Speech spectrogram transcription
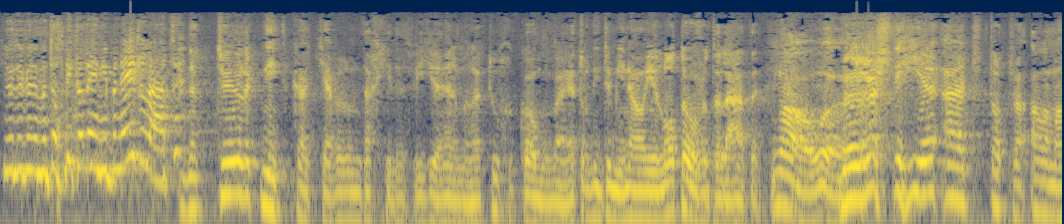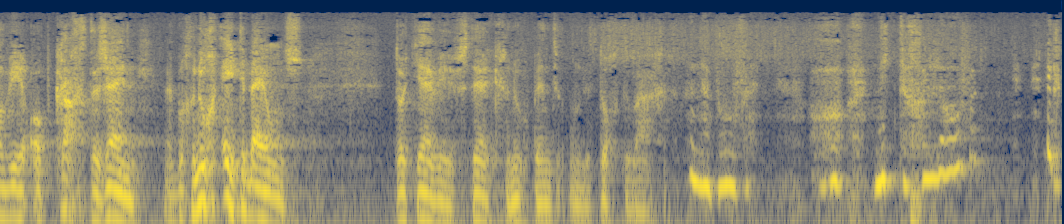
Jullie willen me toch niet alleen hier beneden laten? Natuurlijk niet, Katja. Waarom dacht je dat we hier helemaal naartoe gekomen waren? Toch niet om je nou je lot over te laten. Nou, eh, We rusten hier uit tot we allemaal weer op krachten zijn. We hebben genoeg eten bij ons. Tot jij weer sterk genoeg bent om de tocht te wagen. Naar boven. Oh, niet te geloven. Ik,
